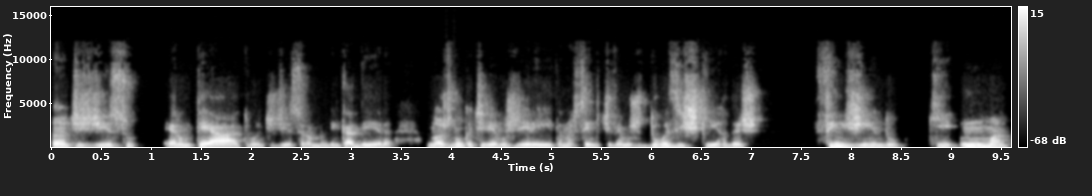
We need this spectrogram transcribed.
Antes disso, era um teatro, antes disso, era uma brincadeira. Nós nunca tivemos direita, nós sempre tivemos duas esquerdas fingindo que uma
